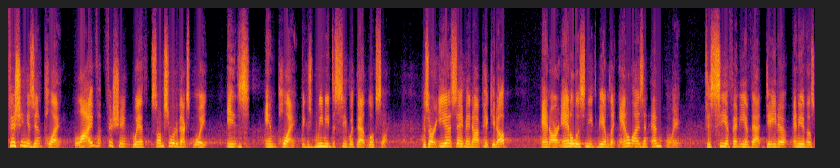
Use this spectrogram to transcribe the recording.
phishing is in play live phishing with some sort of exploit is in play because we need to see what that looks like. Because our ESA may not pick it up, and our analysts need to be able to analyze an endpoint to see if any of that data, any of those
